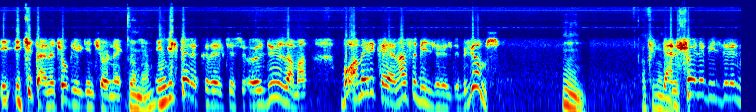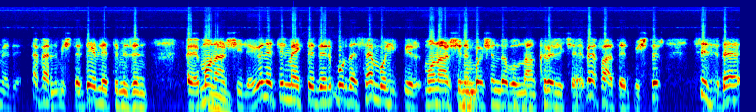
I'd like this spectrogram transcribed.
iki tane çok ilginç örnek. Tamam. İngiltere kraliçesi öldüğü zaman bu Amerika'ya nasıl bildirildi biliyor musun? Hı. Yani şöyle bildirilmedi. Efendim işte devletimizin e, monarşiyle yönetilmektedir. Burada sembolik bir monarşinin başında bulunan kraliçe vefat etmiştir. Sizi de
